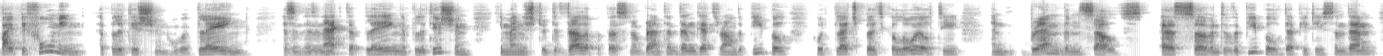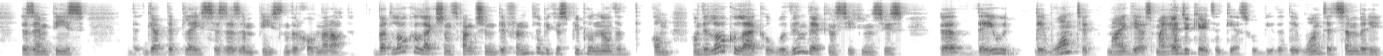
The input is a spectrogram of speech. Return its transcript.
by performing a politician or by playing as an, as an actor, playing a politician, he managed to develop a personal brand and then get around the people who would pledge political loyalty and brand themselves as servant of the people deputies and then as MPs get their places as MPs in the Verkhovna Rada. But local elections function differently because people know that on, on the local level within their constituencies, uh, they would they wanted my guess, my educated guess would be that they wanted somebody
